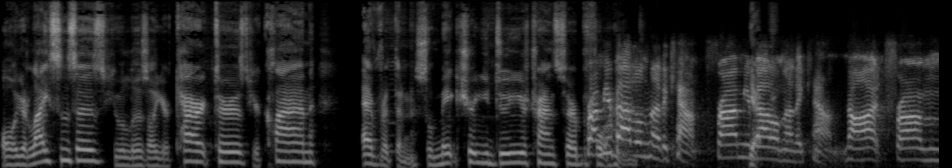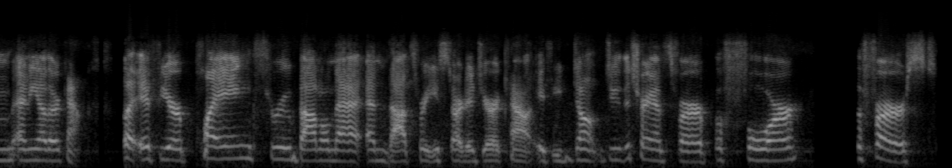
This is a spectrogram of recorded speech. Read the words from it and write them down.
all your licenses, you will lose all your characters, your clan, everything. So make sure you do your transfer From your beforehand. BattleNet account. From your Yeah. BattleNet account, not from any other account. But if you're playing through BattleNet and that's where you started your account, if you don't do the transfer before the first,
